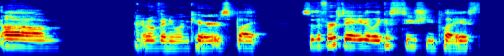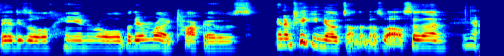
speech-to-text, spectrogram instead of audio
Um, I don't know if anyone cares, but so the first day I ate at like a sushi place. They had these little hand roll, but they were more like tacos. And I'm taking notes on them as well. So then, Yeah.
